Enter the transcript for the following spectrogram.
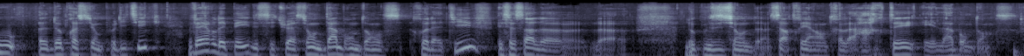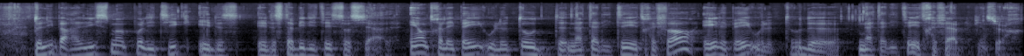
ou euh, d'oppression politique vers les pays de situation d'abondance relative. Et c'est ça l'opposition sartrien entre la rareté et l'abondance. De libéralisme politique et de, et de stabilité sociale. Et entre les pays où le taux de natalité est très fort et les pays où le taux de natalité est très faible, bien sûr.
